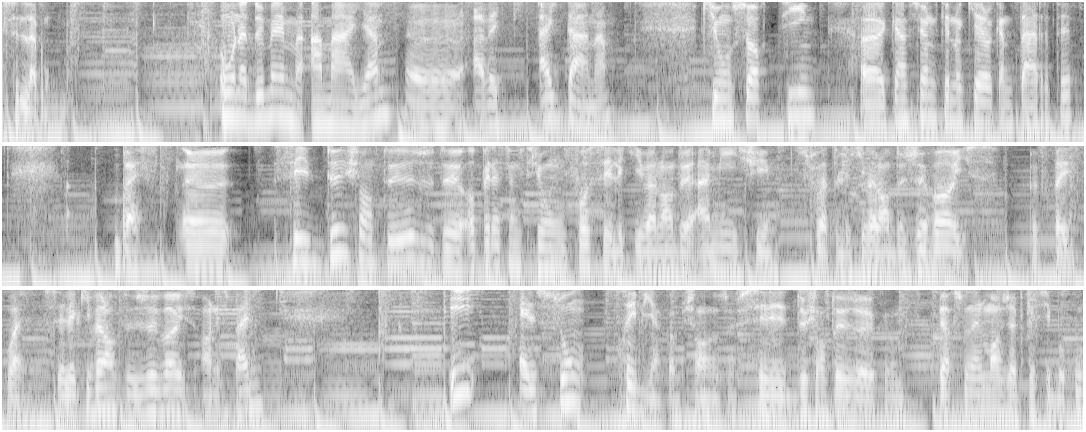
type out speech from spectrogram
c'est de la bombe. On a de même Amaya euh, avec Aitana qui ont sorti euh, Canción que no quiero cantarte. Bref, ces deux chanteuses de Opération Triunfo, c'est l'équivalent de Amici, soit l'équivalent de The Voice, à peu près. Ouais, c'est l'équivalent de The Voice en Espagne. Et elles sont très bien comme chanteuses. C'est deux chanteuses que personnellement j'apprécie beaucoup.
